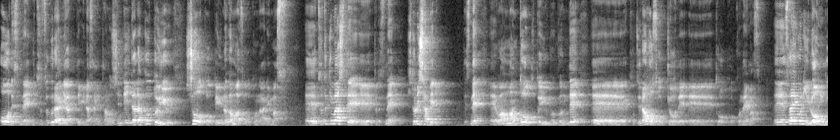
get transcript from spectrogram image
をですね5つぐらいやって皆さんに楽しんでいただくというショートっていうのがまず行われます、え続きまして、えーとですね一人しゃべりですね、えワンマントークという部分で、えこちらも即興で、えトークを行います、え最後にロング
